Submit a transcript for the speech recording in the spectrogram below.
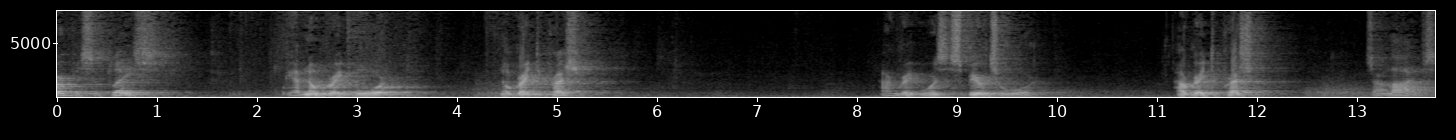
Purpose or place. We have no great war, no great depression. Our great war is a spiritual war. Our great depression is our lives.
